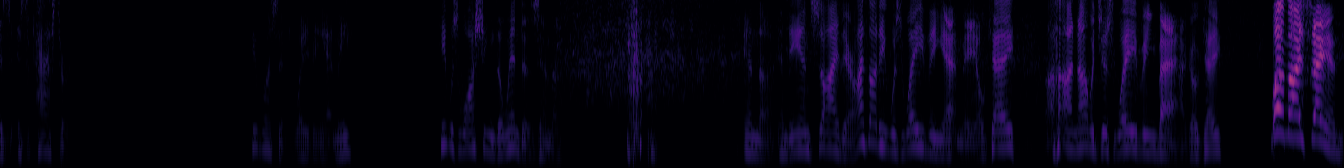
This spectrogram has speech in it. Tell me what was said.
As, as a pastor, he wasn't waving at me. He was washing the windows in the in the in the inside there. I thought he was waving at me, okay? And I was just waving back, okay? What am I saying?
